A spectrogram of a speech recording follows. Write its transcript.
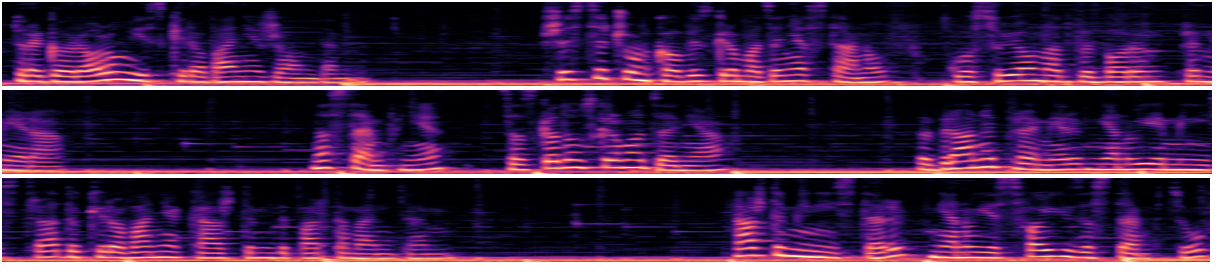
którego rolą jest kierowanie rządem. Wszyscy członkowie Zgromadzenia Stanów głosują nad wyborem premiera. Następnie, za zgodą Zgromadzenia, wybrany premier mianuje ministra do kierowania każdym departamentem. Każdy minister mianuje swoich zastępców,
